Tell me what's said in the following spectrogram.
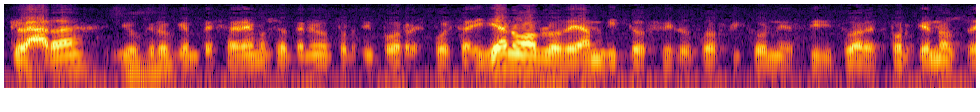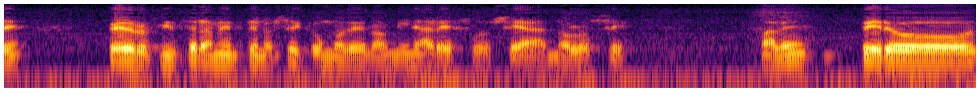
clara, yo creo que empezaremos a tener otro tipo de respuesta. Y ya no hablo de ámbitos filosóficos ni espirituales, porque no sé, Pedro, sinceramente no sé cómo denominar eso, o sea, no lo sé, ¿vale? Pero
